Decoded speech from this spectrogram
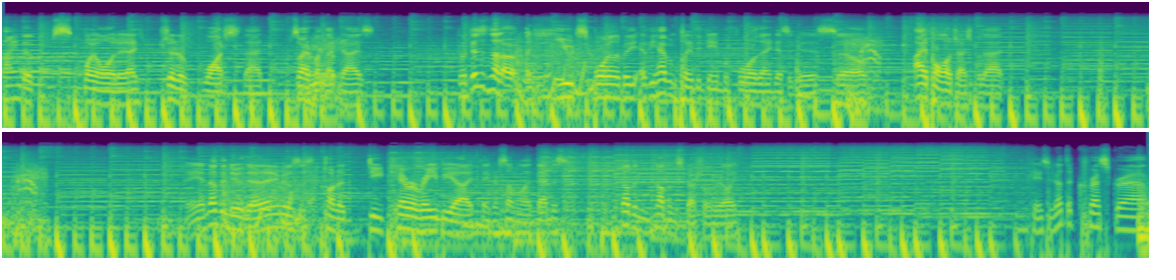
kind of spoiled it. I should have watched that. Sorry about that, guys. No, this is not a, a, huge spoiler, but if you haven't played the game before, then I guess it is, so I apologize for that. Yeah, nothing new there. The enemy was just called a D Arabia, I think, or something like that. Just nothing, nothing special, really. Okay, so we got the crest graph.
